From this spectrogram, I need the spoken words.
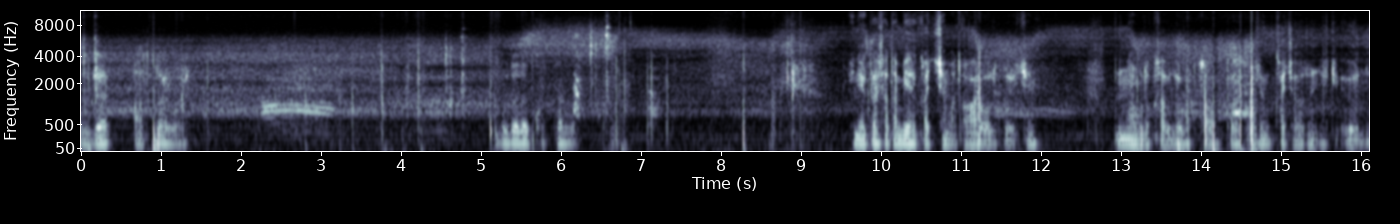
Burada atlar var. Burada da kurtlar var. İnekler zaten bir yere kaçacağım ağır oldukları için. Bunlar burada kalabilir. Bu tavuk bizim kaç az önceki öldü.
